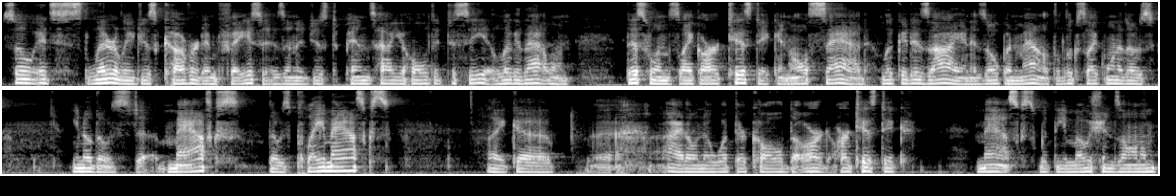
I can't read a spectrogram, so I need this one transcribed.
So it's literally just covered in faces and it just depends how you hold it to see it. Look at that one. This one's like artistic and all sad. Look at his eye and his open mouth. It looks like one of those, you know, those uh, masks, those play masks. Like, uh, uh, I don't know what they're called. The art artistic masks with the emotions on them.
